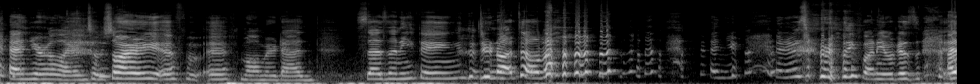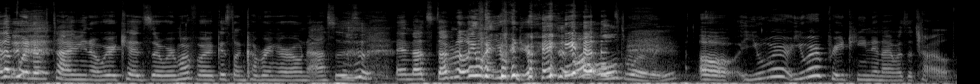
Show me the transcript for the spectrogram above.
and you're like, "I'm so sorry if if mom or dad says anything. Do not tell them." and you and it was really funny because at that point of time, you know, we are kids, so we are more focused on covering our own asses, and that's definitely what you were doing. How old were we? Oh, you were you were a preteen, and I was a child.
